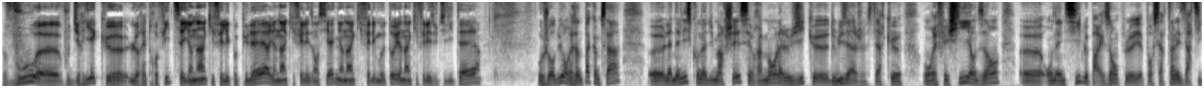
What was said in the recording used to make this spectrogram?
Vous, euh, vous diriez que le rétrofit, c'est il y en a un qui fait les populaires, il y en a un qui fait les anciennes, il y en a un qui fait les motos, il y en a un qui fait les utilitaires. Aujourd'hui, on raisonne pas comme ça. Euh, L'analyse qu'on a du marché, c'est vraiment la logique euh, de l'usage. C'est-à-dire que on réfléchit en disant, euh, on a une cible, par exemple, pour certains les, arti-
